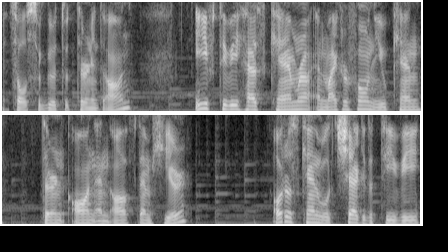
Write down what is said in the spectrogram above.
It's also good to turn it on. If TV has camera and microphone you can turn on and off them here. Auto scan will check the TV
